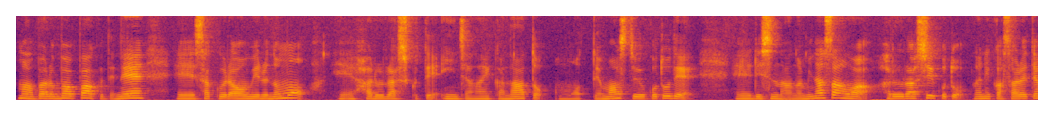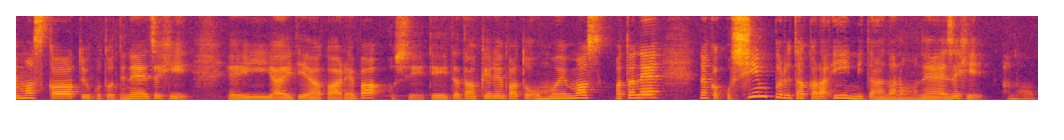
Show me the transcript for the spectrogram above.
まあ、バルバーパークでね、えー、桜を見るのも、えー、春らしくていいんじゃないかなと思ってます。ということで、えー、リスナーの皆さんは春らしいこと何かされてますか？ということでね、ぜひ、えいいアイデアがあれば教えていただければと思います。またね、なんかこうシンプルだからいいみたいなのもね、ぜひ、あの、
